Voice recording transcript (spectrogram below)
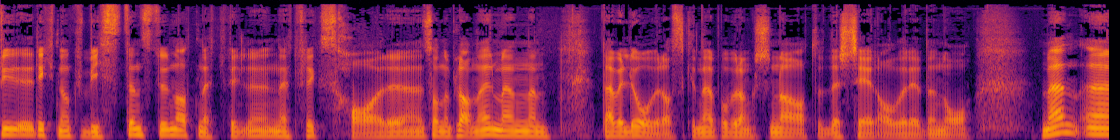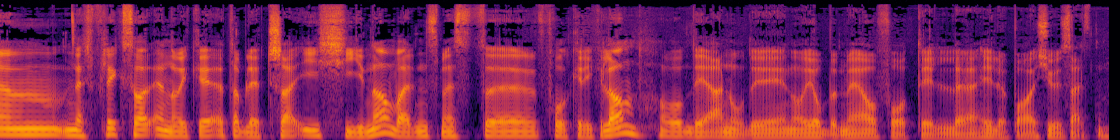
riktignok visst en stund at Netflix har eh, sånne planer, men det er veldig overraskende på bransjen at det skjer allerede nå. Men um, Netflix har ennå ikke etablert seg i Kina, verdens mest uh, folkerike land. Og det er noe de nå jobber med å få til uh, i løpet av 2016.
